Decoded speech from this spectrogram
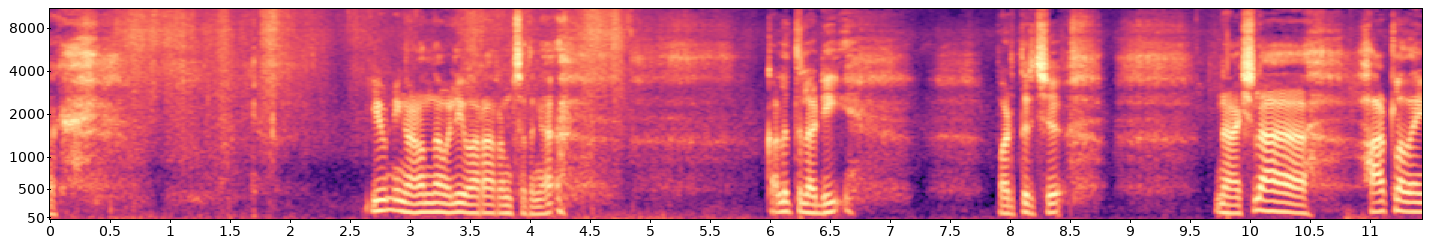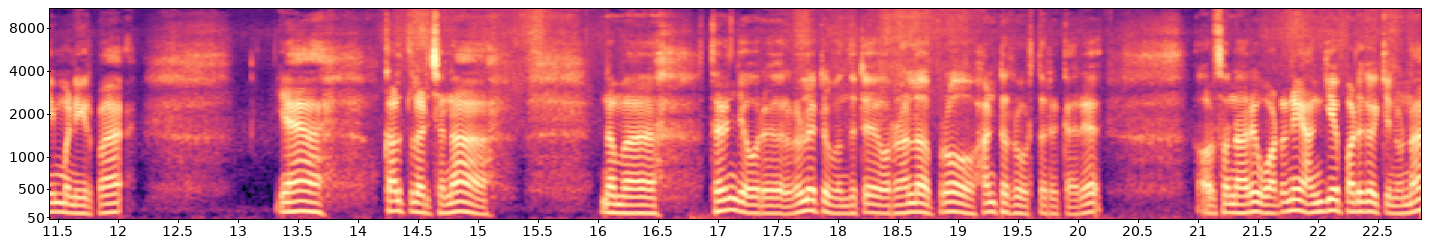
ஓகே ஈவினிங் ஆனால் தான் வெளியே வர ஆரம்பிச்சதுங்க. கழுத்தில் அடி படுத்துருச்சு. நான் ஆக்சுவலாக ஹார்ட்டில் தான் எய்ம் பண்ணியிருப்பேன் ஏன் கழுத்தில் அடித்தேன்னா நம்ம தெரிஞ்ச ஒரு ரிலேட்டிவ் வந்துட்டு ஒரு நல்ல ப்ரோ ஹண்டர் ஒருத்தர் இருக்கார். அவர் சொன்னார் உடனே அங்கேயே படுக்க வைக்கணும்னா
